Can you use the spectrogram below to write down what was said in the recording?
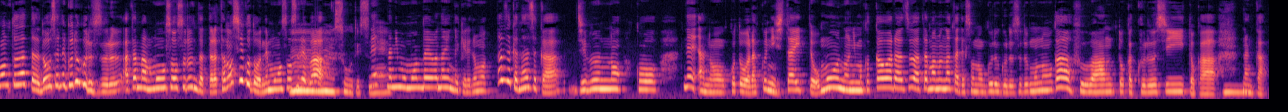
本当だったら動線でぐるぐるする、頭妄想するんだったら楽しいことをね、妄想すれば、うんそうですね。ね、何も問題はないんだけれども、なぜかなぜか自分の、こう、ね、あの、ことを楽にしたいって思うのにもかかわらず、頭の中でそのぐるぐるするものが不安とか苦しいとか、うんなんか、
